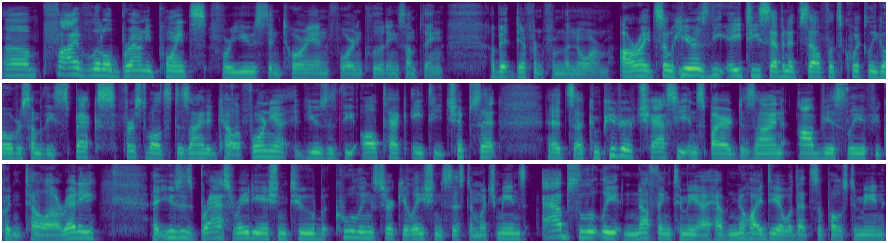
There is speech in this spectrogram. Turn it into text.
um, five little brownie points for you, Stentorian, for including something a bit different from the norm. All right, so here's the AT7 itself. Let's quickly go over some of these specs. First of all, it's designed in California. It uses the Alltech AT chipset. It's a computer chassis inspired design, obviously, if you couldn't tell already. It uses brass radiation tube cooling circulation system, which means absolutely nothing to me. I have no idea what that's supposed to mean.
